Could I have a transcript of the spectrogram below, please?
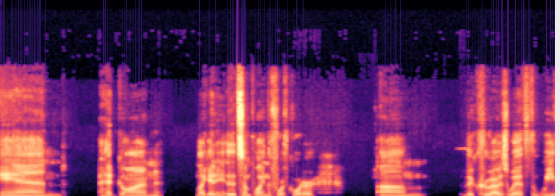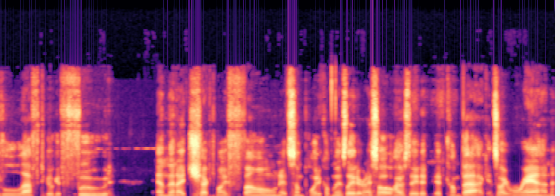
and had gone like at, at some point in the fourth quarter. Um, the crew I was with, we left to go get food and then I checked my phone at some point a couple minutes later, and I saw Ohio State had, had come back, and so I ran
